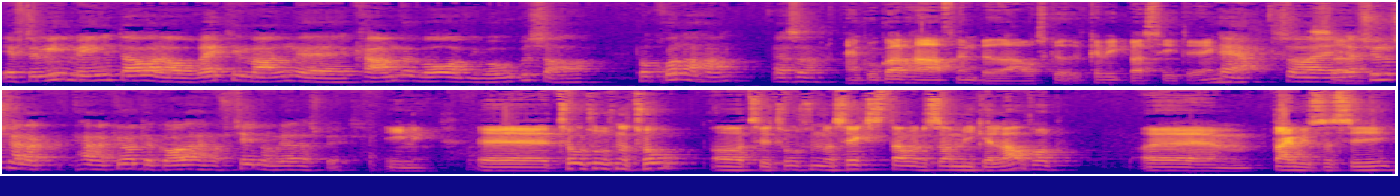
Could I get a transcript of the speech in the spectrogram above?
Efter min mening, der var der jo rigtig mange øh, kampe, hvor vi var ubesejret på grund af ham. Altså, han kunne godt have haft en bedre afsked, kan vi ikke bare sige det, ikke? Ja, så, øh, så. jeg synes, han har, han har gjort det godt, og han har fortjent noget mere respekt. Enig. Øh, 2002 og til 2006, der var det så Michael Laudrup. Øh, der kan vi så sige,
